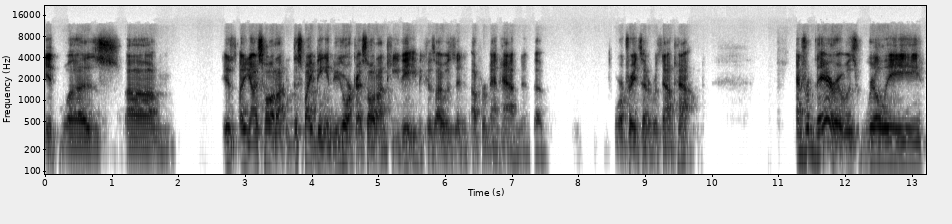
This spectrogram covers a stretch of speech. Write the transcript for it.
it was um, is I saw it on, despite being in New York, I saw it on TV because I was in Upper Manhattan and the World Trade Center was downtown. And from there, it was really,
